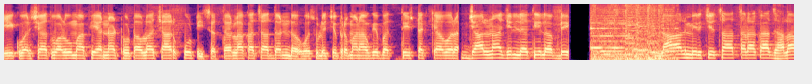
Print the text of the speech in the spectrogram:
एक वर्षात वाळू माफियांना ठोठावला चार कोटी. सत्तर लाखाचा दंड. वसुलीचे प्रमाण अवघे बत्तीस टक्क्यावर. जालना जिल्ह्यातील अपडेट लाल मिरचीचा तडाखा झाला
